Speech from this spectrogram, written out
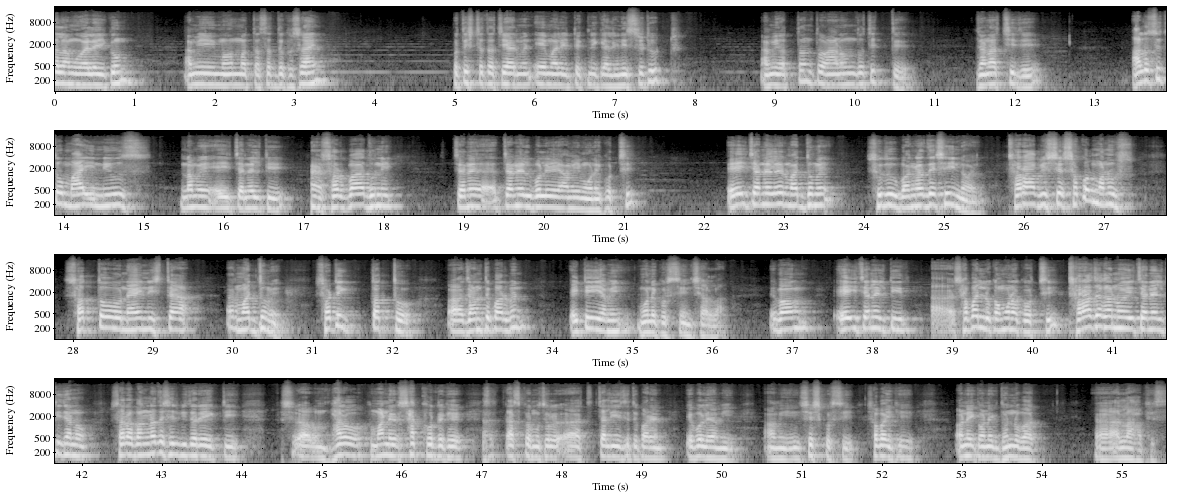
আসসালামু আলাইকুম। আমি মোহাম্মদ তাসাদ্দুক হুসাইন, প্রতিষ্ঠাতা chairman M Ali technical institute. আমি অত্যন্ত আনন্দ চিত্তে জানাচ্ছি যে আলোচিত মাই নিউজ নামে এই চ্যানেলটি সর্বাধুনিক চ্যানেল বলে আমি মনে করছি। এই চ্যানেলের মাধ্যমে শুধু বাংলাদেশেই নয়, সারা বিশ্বের সকল মানুষ সত্য ন্যায় ন্যায়নিষ্ঠার মাধ্যমে সঠিক তথ্য জানতে পারবেন এইটাই আমি মনে করছি ইনশাল্লাহ এবং এই চ্যানেলটির সাফল্য কামনা করছি। সারা জাগানো এই চ্যানেলটি যেন সারা বাংলাদেশের ভিতরে একটি ভালো মানের স্বাক্ষর রেখে কাজকর্ম চলে চালিয়ে যেতে পারেন, এ বলে আমি আমি শেষ করছি। সবাইকে অনেক অনেক ধন্যবাদ। আল্লাহ হাফিজ।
